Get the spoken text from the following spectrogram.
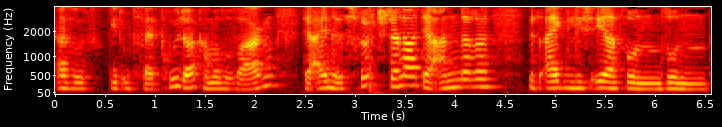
Also es geht um zwei Brüder, kann man so sagen. Der eine ist Schriftsteller, der andere ist eigentlich eher so ein, so ein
